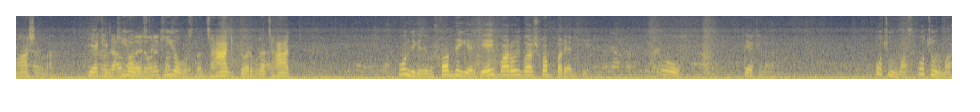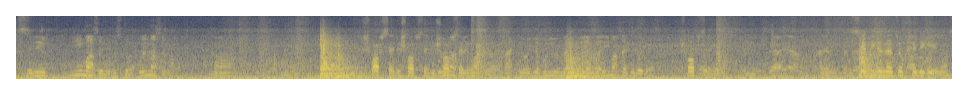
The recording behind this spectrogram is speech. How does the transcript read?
মাশাআল্লাহ দেখেন কি অবস্থা কি। অবস্থা ঝাঁক একেবারে পুরো ঝাঁক কোন দিকে যাব? সব দিকে আর কি। এই পার ওই পার সব পারে আর কি। ও দেখে না। প্রচুর মাছ প্রচুর মাছ। হ্যাঁ। সব সাইডে সব সাইডে সব সাইডে মাছ। সব সাইডে সেদিকে যা চোখ সেদিকেই মাছ।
